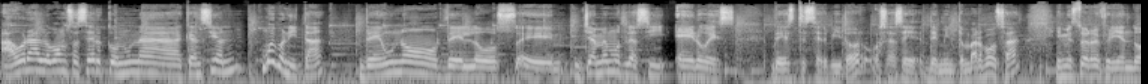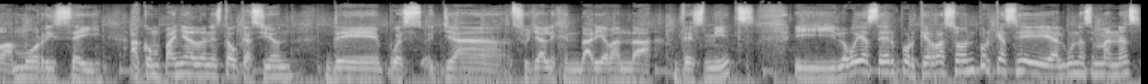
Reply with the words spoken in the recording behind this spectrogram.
Ahora lo vamos a hacer con una canción muy bonita de uno de los, eh, llamémosle así, héroes de este servidor, o sea, de Milton Barbosa, y me estoy refiriendo a Morrissey, acompañado en esta ocasión de pues ya su ya legendaria banda The Smiths. Y lo voy a hacer por qué razón? Porque hace algunas semanas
